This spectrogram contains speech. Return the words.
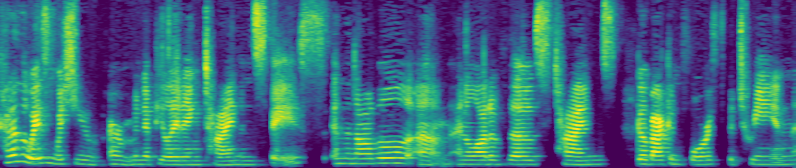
kind of the ways in which you are manipulating time and space in the novel. Um, and a lot of those times go back and forth between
